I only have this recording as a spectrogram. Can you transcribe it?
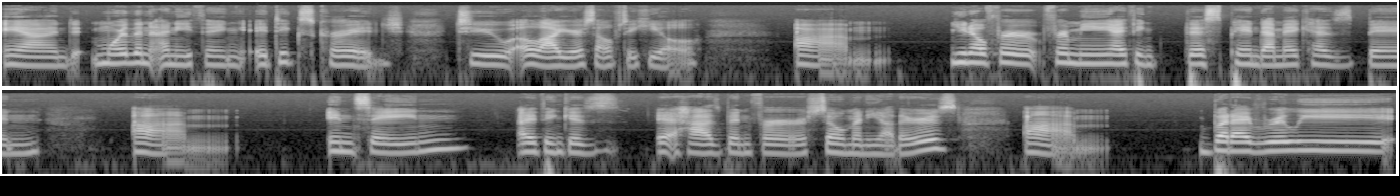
and more than anything it takes courage to allow yourself to heal. Um you know for for me i think this pandemic has been um insane. I think is it has been for so many others. Um but i really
